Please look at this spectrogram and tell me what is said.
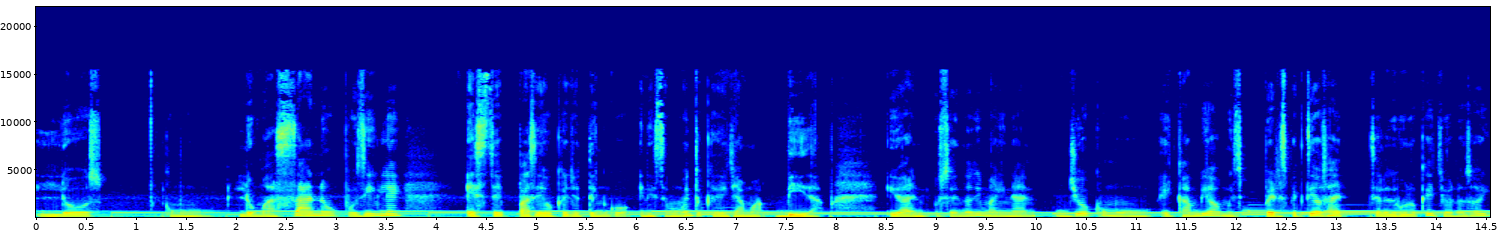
los, como lo más sano posible este paseo que yo tengo en este momento que se llama vida. Y vean, ustedes no se imaginan yo como he cambiado mis perspectivas, o sea, se los juro que yo no soy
